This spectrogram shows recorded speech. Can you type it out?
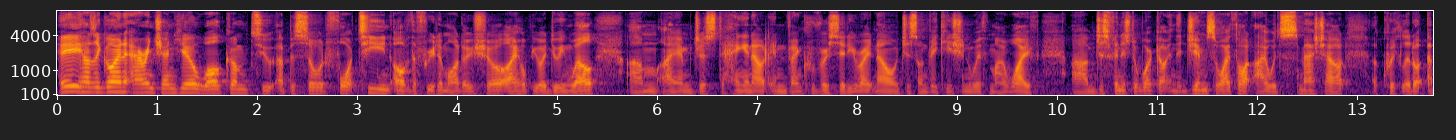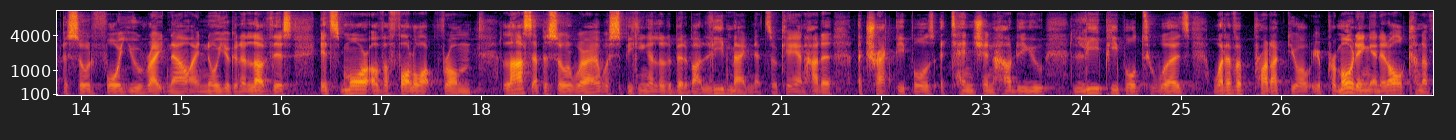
Hey, how's it going? Aaron Chen here. Welcome to episode 14 of the Freedom Audio Show. I hope you are doing well. Um, I am just hanging out in Vancouver City right now, just on vacation with my wife. Um, just finished a workout in the gym, so I thought I would smash out a quick little episode for you right now. I know you're gonna love this. It's more of a follow up from last episode where I was speaking a little bit about lead magnets, okay, and how to attract people's attention. How do you lead people towards whatever product you're, you're promoting? And it all kind of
